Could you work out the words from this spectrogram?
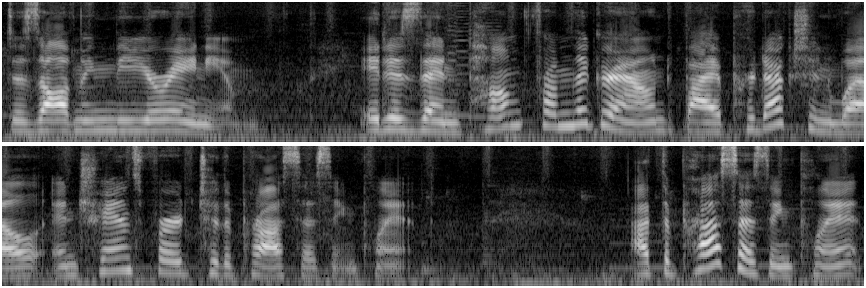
dissolving the uranium. It is then pumped from the ground by a production well and transferred to the processing plant. At the processing plant,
